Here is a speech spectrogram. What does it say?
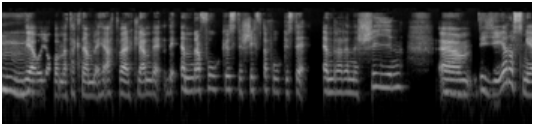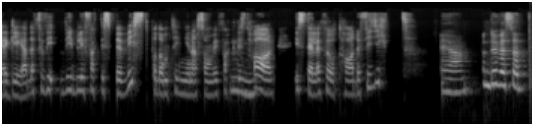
Mm. det att jobba med tacknämlighet, verkligen. Det, det ändrar fokus, det skiftar fokus, det ändrar energin. Mm. Um, det ger oss mer glädje, för vi, vi blir faktiskt bevisst på de tingarna som vi faktiskt Mm. har, istället för att ta det för gitt. Ja. Du, hvis at,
